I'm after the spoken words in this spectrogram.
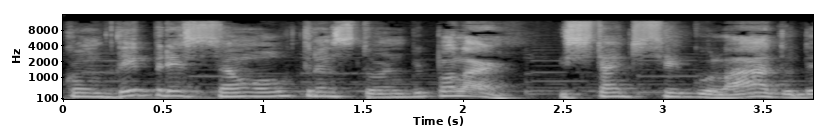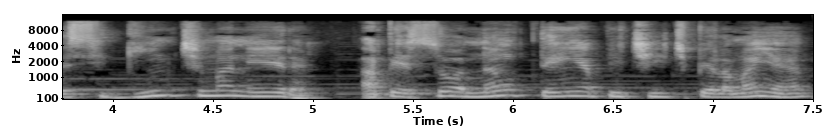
com depressão ou transtorno bipolar. Está desregulado da seguinte maneira: a pessoa não tem apetite pela manhã.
